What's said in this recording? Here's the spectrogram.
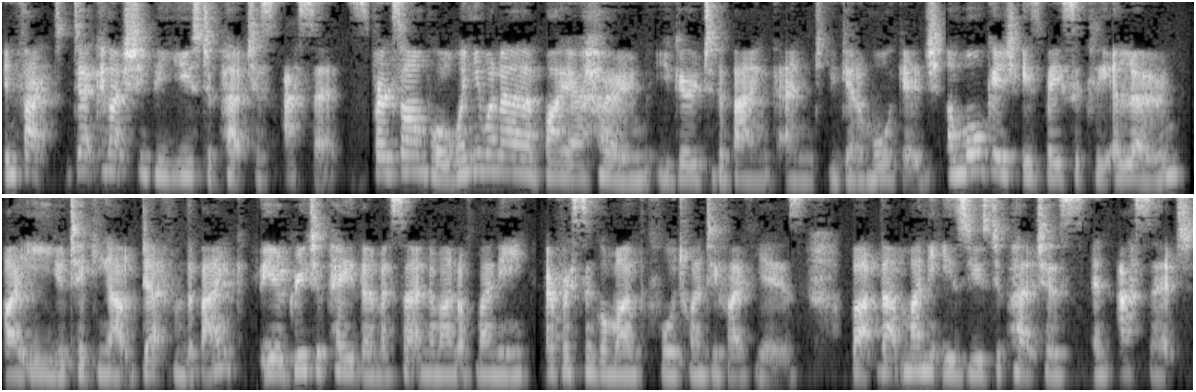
In fact, debt can actually be used to purchase assets. For example, when you want to buy a home, you go to the bank and you get a mortgage. A mortgage is basically a loan, i.e., you're taking out debt from the bank. You agree to pay them a certain amount of money every single month for 25 years, but that money is used to purchase an asset.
